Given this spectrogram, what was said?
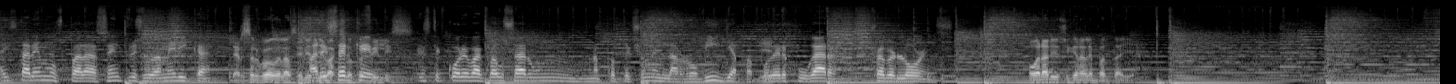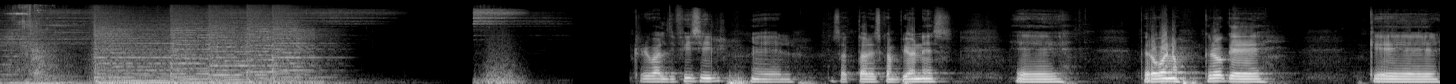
ahí estaremos para Centro y Sudamérica. Tercer juego de la serie Parece ser que Phillies. este coreback va a usar un- una protección en la rodilla para Bien. poder jugar Trevor Lawrence. Horarios y canal en pantalla. rival difícil, el- los actuales campeones. eh, pero bueno, creo que, que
